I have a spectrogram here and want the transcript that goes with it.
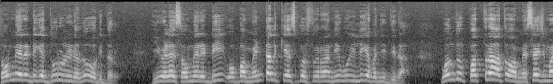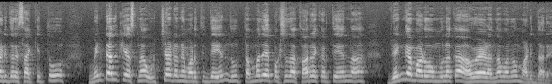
ಸೌಮ್ಯರೆಡ್ಡಿಗೆ ದೂರು ನೀಡಲು ಹೋಗಿದ್ದರು. ಈ ವೇಳೆ ಸೌಮ್ಯರೆಡ್ಡಿ ಒಬ್ಬ ಮೆಂಟಲ್ ಕೇಸ್ಗೋಸ್ಕರ ನೀವು ಇಲ್ಲಿಗೆ ಬಂದಿದ್ದೀರಾ? ಒಂದು ಪತ್ರ ಅಥವಾ ಮೆಸೇಜ್ ಮಾಡಿದರೆ ಸಾಕಿತ್ತು, ಮೆಂಟಲ್ ಕೇಸ್ನ ಉಚ್ಚಾಟನೆ ಮಾಡುತ್ತಿದ್ದೆ ಎಂದು ತಮ್ಮದೇ ಪಕ್ಷದ ಕಾರ್ಯಕರ್ತೆಯನ್ನು ವ್ಯಂಗ್ಯ ಮಾಡುವ ಮೂಲಕ ಅವಹೇಳನವನ್ನು ಮಾಡಿದ್ದಾರೆ.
